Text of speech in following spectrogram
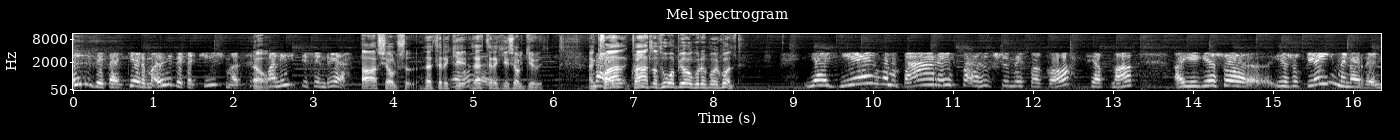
auðvitað gerum, auðvitað kýsmað. Já. Man nýtti sinn rétt. Að sjálfsögðu, þetta er ekki, Já, þetta er já. ekki sjálfgefið En Nei, hvað, hvað ætlað þú að bjóða okkur upp á í kvöld? Já, ég nú bara eitthvað að hugsa um eitthvað gott hérna að ég er svo, ég er svo gleymin orðin.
